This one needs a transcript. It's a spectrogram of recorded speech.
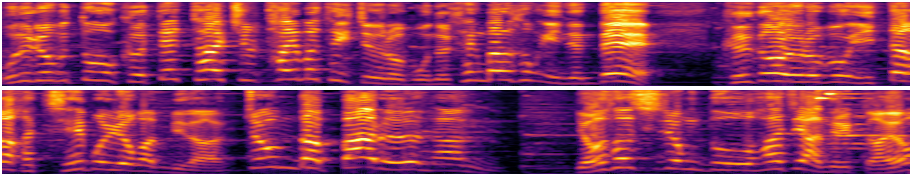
오늘 여러분 또그 떼탈출 타임어택 있죠, 여러분 오늘 생방송이 있는데 그거 여러분 이따가 같이 해보려고 합니다. 좀 더 빠른 한 6시 정도 하지 않을까요?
